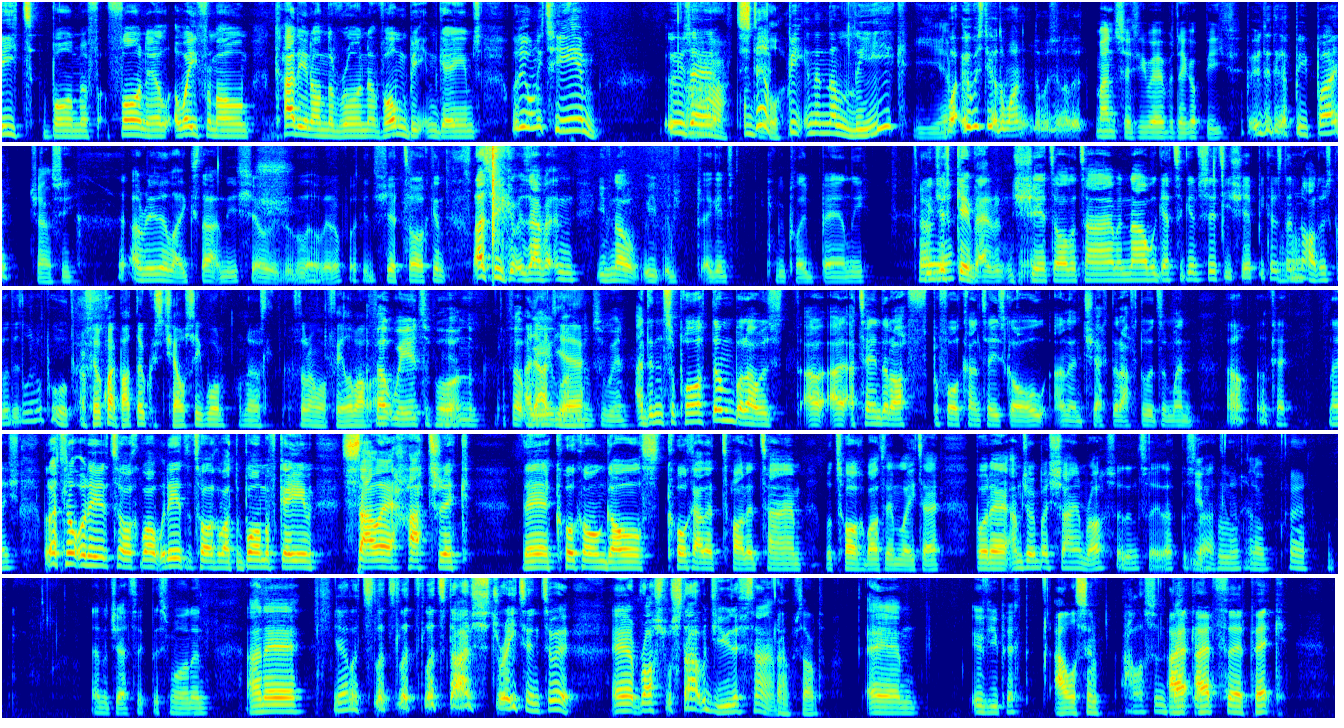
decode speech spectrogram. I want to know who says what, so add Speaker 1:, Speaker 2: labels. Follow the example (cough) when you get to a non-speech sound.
Speaker 1: beat Bournemouth 4-0 away from home, carrying on the run of unbeaten games. We're the only team who's uh,
Speaker 2: Oh, still?
Speaker 1: beaten in the league.
Speaker 3: Yep.
Speaker 1: What, who was the other one? There was another.
Speaker 3: Man City were, but they got beat.
Speaker 1: But Who did they get beat by?
Speaker 3: Chelsea. (laughs)
Speaker 1: I really like starting these shows with a little bit of fucking shit talking. Last week it was Everton, even though we against we played Burnley.
Speaker 2: Oh,
Speaker 1: we just
Speaker 2: yeah.
Speaker 1: give Everton shit all the time, and now we get to give City shit because
Speaker 2: Uh-huh.
Speaker 1: they're not as good as Liverpool.
Speaker 2: I feel quite bad though because Chelsea won. I, know, I don't know how I feel about
Speaker 3: I felt weird supporting yeah. them. I felt
Speaker 2: I,
Speaker 3: weird
Speaker 2: I,
Speaker 3: yeah. them to win.
Speaker 1: I didn't support them, but I was I, I, I turned it off before Kante's goal and then checked it afterwards and went, oh, okay, nice. But that's not what we're here to talk about. We're here to talk about the Bournemouth game, Salah hat-trick, their Cook on goals, Cook had a torrid time. We'll talk about him later. But uh, I'm joined by Shine Ross. I didn't say that at the start. Yeah.
Speaker 3: Hello.
Speaker 2: Hey.
Speaker 1: Energetic this morning. And uh, yeah, let's let's let's let's dive straight into it. Uh, Ross, we'll start with you this time.
Speaker 2: Oh, sound.
Speaker 1: Um, who have you picked?
Speaker 2: Alisson.
Speaker 1: Alisson
Speaker 2: I, I had third pick,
